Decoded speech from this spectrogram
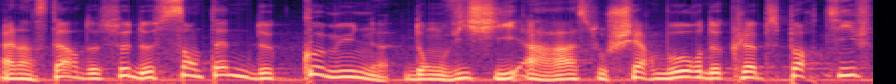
à l'instar de ceux de centaines de communes dont Vichy, Arras ou Cherbourg, de clubs sportifs,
